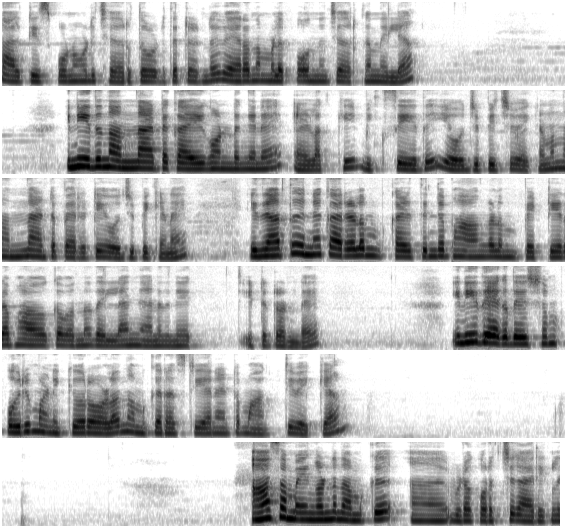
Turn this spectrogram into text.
കാൽ ടീസ്പൂണും കൂടി ചേർത്ത് കൊടുത്തിട്ടുണ്ട്. വേറെ നമ്മളിപ്പോൾ ഒന്നും ചേർക്കുന്നില്ല. ഇനി ഇത് നന്നായിട്ട് കൈ കൊണ്ടിങ്ങനെ ഇളക്കി മിക്സ് ചെയ്ത് യോജിപ്പിച്ച് വെക്കണം. നന്നായിട്ട് പുരട്ടി യോജിപ്പിക്കണേ. ഇതിനകത്ത് തന്നെ കരളും കഴുത്തിന്റെ ഭാഗങ്ങളും പെട്ടിയുടെ ഭാഗമൊക്കെ വന്നതെല്ലാം ഞാനിതിനെ ഇട്ടിട്ടുണ്ട്. ഇനി ഇത് ഏകദേശം ഒരു മണിക്കൂറോളം നമുക്ക് റെസ്റ്റ് ചെയ്യാനായിട്ട് മാറ്റി വയ്ക്കാം ആ സമയം കൊണ്ട് നമുക്ക് ഇവിടെ കുറച്ച് കാര്യങ്ങൾ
